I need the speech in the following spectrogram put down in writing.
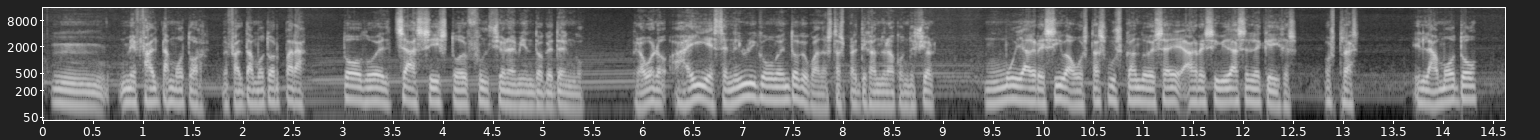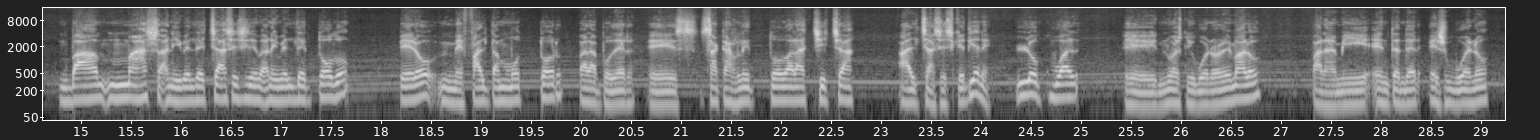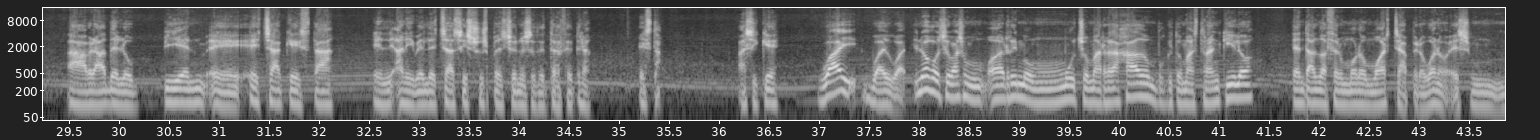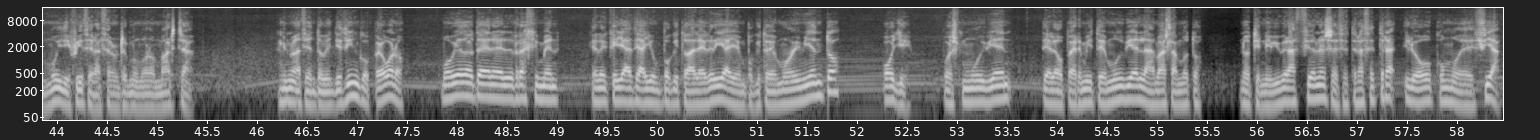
mm, me falta motor, me falta motor para todo el chasis, todo el funcionamiento que tengo. Pero bueno, ahí es en el único momento que cuando estás practicando una condición muy agresiva o estás buscando esa agresividad en el que dices, ostras, la moto va más a nivel de chasis y a nivel de todo, pero me falta motor para poder eh, sacarle toda la chicha al chasis que tiene lo cual eh, no es ni bueno ni malo. Para mí entender es bueno, hablar de lo bien eh, hecha que está a nivel de chasis, suspensiones, etcétera, etcétera. Está. Así que guay, guay, guay. Y luego si vas al ritmo mucho más relajado, un poquito más tranquilo, intentando hacer un mono marcha, pero bueno, es muy difícil hacer un ritmo mono marcha en una 125, pero bueno, moviéndote en el régimen en el que ya te hay un poquito de alegría y un poquito de movimiento, oye, pues muy bien te lo permite muy bien, además la moto no tiene vibraciones, etcétera, etcétera. Y luego, como decía,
